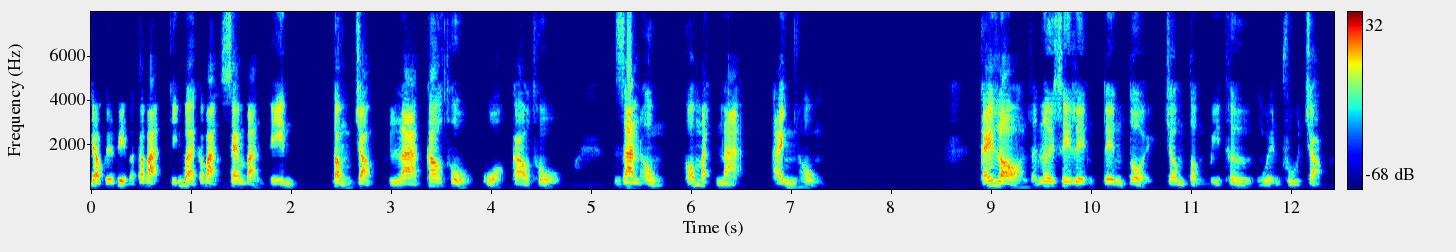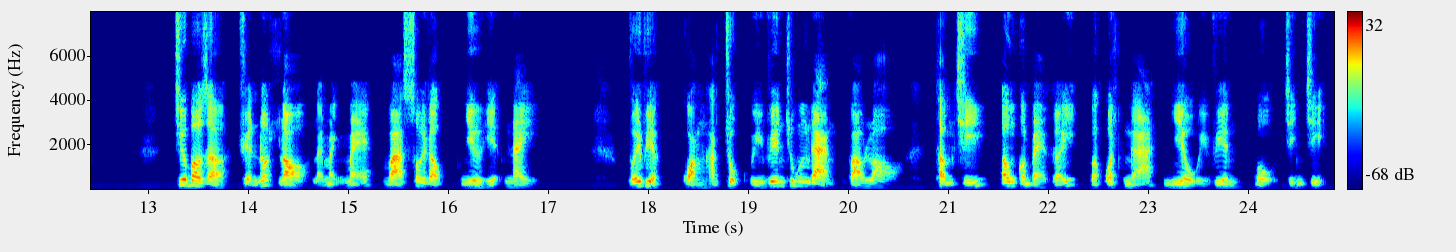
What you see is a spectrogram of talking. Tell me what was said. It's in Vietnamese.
chào quý vị và các bạn, kính mời các bạn xem bản tin Tổng Trọng là cao thủ của cao thủ, gian hùng có mặt nạ anh hùng. Cái lò là nơi xây lên tên tuổi trong Tổng Bí Thư Nguyễn Phú Trọng. Chưa bao giờ chuyện đốt lò lại mạnh mẽ và sôi động như hiện nay. Với việc quẳng hàng chục ủy viên Trung ương Đảng vào lò, thậm chí ông còn bẻ gãy và quật ngã nhiều ủy viên Bộ Chính trị.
